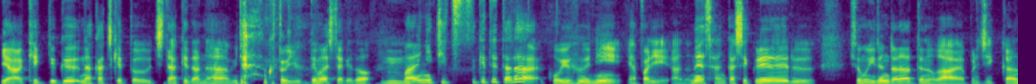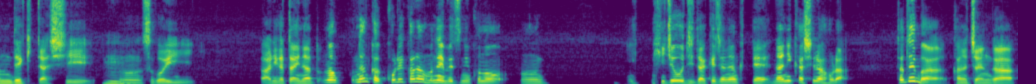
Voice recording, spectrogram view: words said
いや、結局中チケットうちだけだな、みたいなことを言ってましたけど、うん。毎日続けてたら、こういうふうに、やっぱりあのね、参加してくれる人もいるんだなっていうのが、やっぱり実感できたし、ううんん、すごいありがたいなと。ななんかこれからもね、別にこの、うん、非常時だけじゃなくて、何かしらほら、例えば、かなちゃんが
